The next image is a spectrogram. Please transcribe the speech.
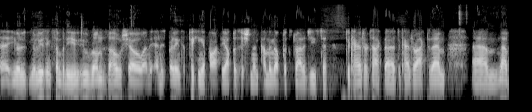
uh, you're you're losing somebody who, runs the whole show and, and is brilliant at picking apart the opposition and coming up with strategies to to counterattack uh, to counteract them. Um, now,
